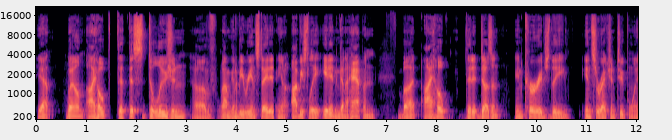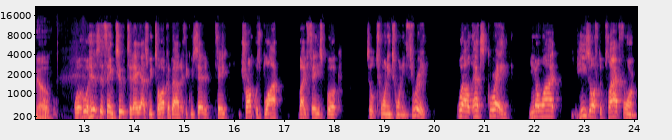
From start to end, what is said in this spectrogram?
Yeah. Well, I hope that this delusion of well, I'm going to be reinstated, you know, obviously it isn't going to happen, but I hope that it doesn't encourage the insurrection 2.0. Well, well, here's the thing too. Today, as we talk about, I think we said it, Trump was blocked by Facebook till 2023. Well, that's great. You know what? He's off the platform,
